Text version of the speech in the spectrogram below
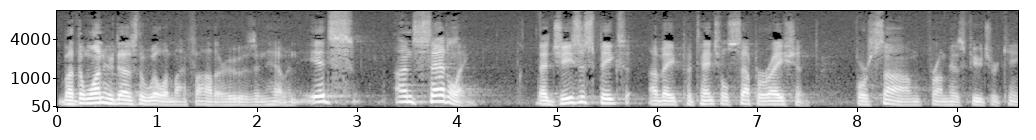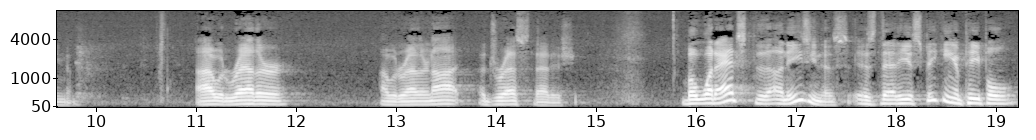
but the one who does the will of my Father who is in heaven. It's unsettling that Jesus speaks of a potential separation for some from his future kingdom. I would rather I would rather not address that issue. But what adds to the uneasiness is that he is speaking of people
